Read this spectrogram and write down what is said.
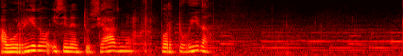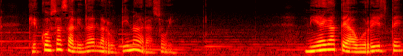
aburrido y sin entusiasmo por tu vida. ¿Qué cosa salida de la rutina harás hoy? Niégate a aburrirte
